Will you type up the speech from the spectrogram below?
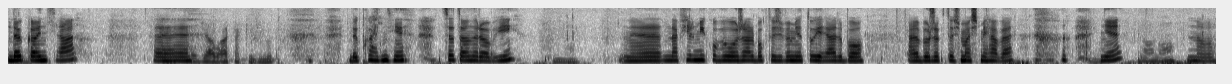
do końca. E, Jak to działa taki miód. dokładnie co to on robi. No. E, na filmiku było, że albo ktoś wymiotuje, albo, albo że ktoś ma śmiechawe. Nie? No, no, No.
